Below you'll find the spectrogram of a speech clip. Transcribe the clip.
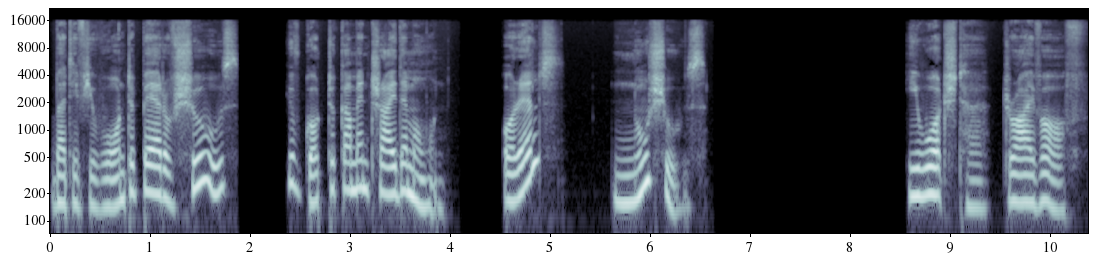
But if you want a pair of shoes, you've got to come and try them on. Or else, no shoes. He watched her drive off.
